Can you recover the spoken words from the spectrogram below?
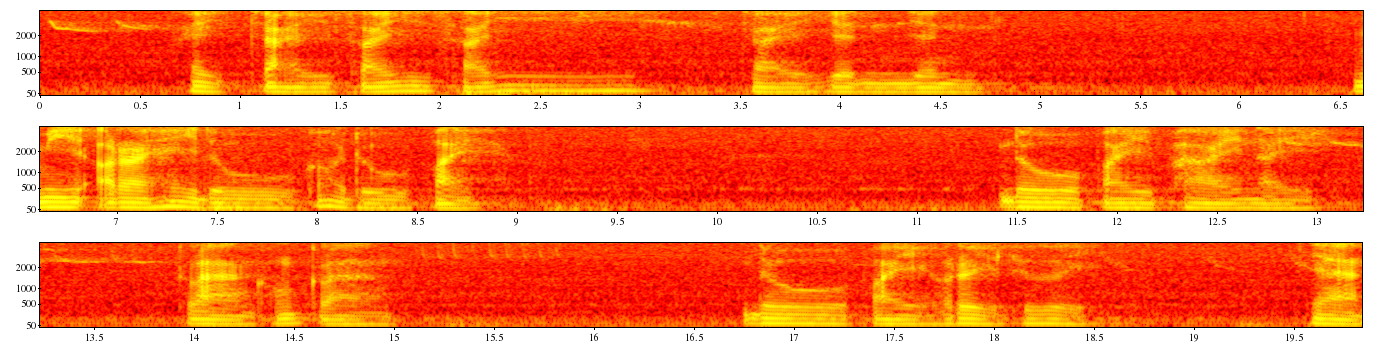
ๆให้ใจใสๆใจเย็นๆ มีอะไรให้ดูก็ดูไป ดูไปภายใน กลางของกลาง ดูไปเรื่อยๆ อย่าง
